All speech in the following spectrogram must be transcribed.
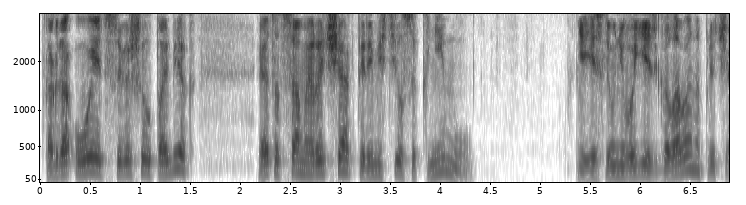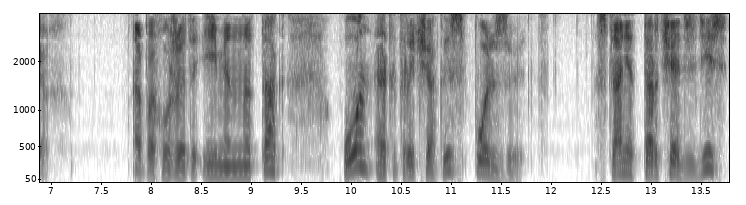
Когда Уэйт совершил побег, этот самый рычаг переместился к нему. И если у него есть голова на плечах, а похоже это именно так, он этот рычаг использует, станет торчать здесь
